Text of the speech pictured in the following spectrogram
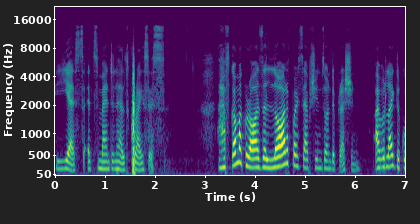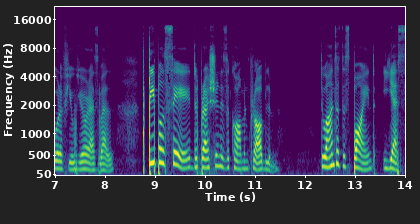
Yes, it's mental health crisis. I have come across a lot of perceptions on depression. I would like to quote a few here as well. People say depression is a common problem. To answer this point, yes,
